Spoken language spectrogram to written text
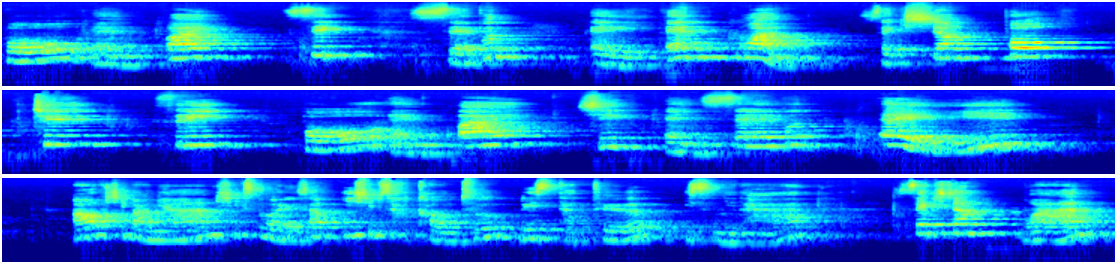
four and five, six, seven. 8 and 1. 섹션 4, 2, 3, 4 and 5, 6 and 7, 8. 9시 방향 6월에서 24 카운트 리스타트 있습니다. 섹션 1,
